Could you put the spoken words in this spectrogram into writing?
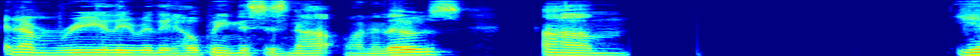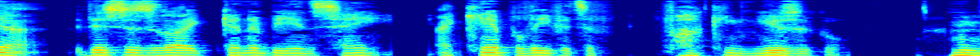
and I'm really really hoping this is not one of those. Um yeah, this is like going to be insane. I can't believe it's a fucking musical. Hmm.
